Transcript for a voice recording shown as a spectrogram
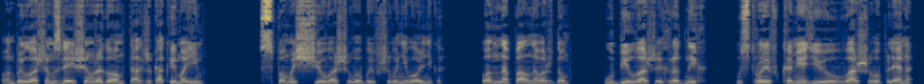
Он был вашим злейшим врагом, так же, как и моим. С помощью вашего бывшего невольника он напал на ваш дом, убил ваших родных, устроив комедию вашего плена,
